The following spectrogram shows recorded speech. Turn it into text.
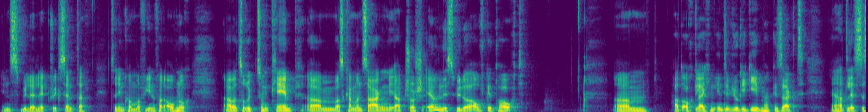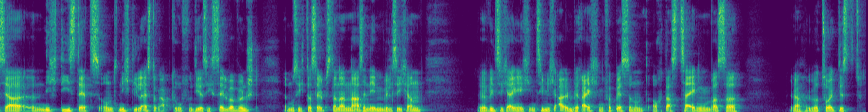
ins Miller Electric Center. Zu dem kommen wir auf jeden Fall auch noch. Aber zurück zum Camp. Ähm, was kann man sagen? Ja, Josh Allen ist wieder aufgetaucht. Ähm, hat auch gleich ein Interview gegeben, hat gesagt, er hat letztes Jahr äh, nicht die Stats und nicht die Leistung abgerufen, die er sich selber wünscht. Er muss sich da selbst an der Nase nehmen, will sich an, will sich eigentlich in ziemlich allen Bereichen verbessern und auch das zeigen, was er ja, überzeugt ist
